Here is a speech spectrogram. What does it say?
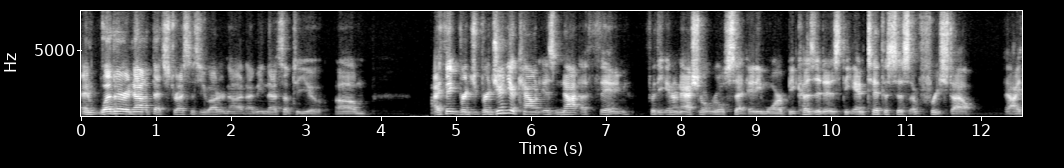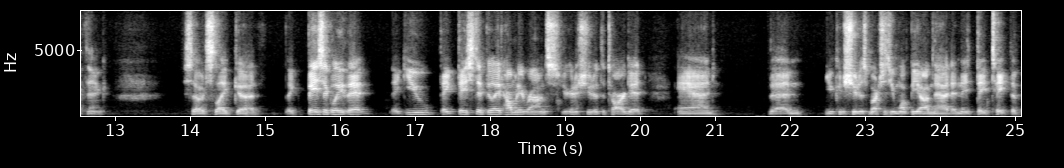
And whether or not that stresses you out or not, I mean, that's up to you. Um, I think Vir- Virginia count is not a thing for the international rule set anymore because it is the antithesis of freestyle, I think. So it's like, uh, like basically that, like you, they, they stipulate how many rounds you're going to shoot at the target, and then you can shoot as much as you want beyond that, and they, they take the,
